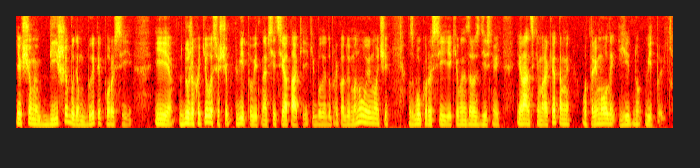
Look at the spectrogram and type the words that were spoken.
якщо ми більше будемо бити по Росії. І дуже хотілося, щоб відповідь на всі ці атаки, які були, до прикладу, минулої ночі з боку Росії, які вони зараз здійснюють іранськими ракетами, отримували гідну відповідь.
